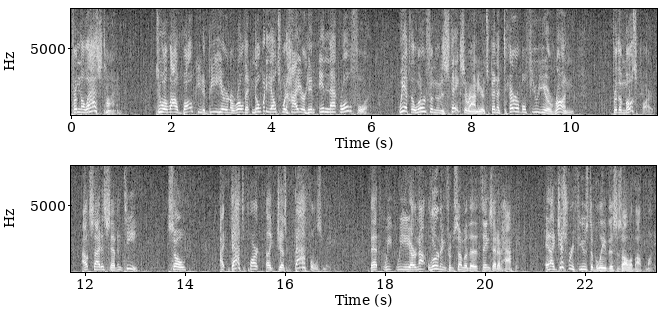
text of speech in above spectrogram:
from the last time to allow Baalke to be here in a role that nobody else would hire him in that role for? We have to learn from the mistakes around here. It's been a terrible few year run for the most part outside of 17. So I, that's part like just baffles me that we, we are not learning from some of the things that have happened. And I just refuse to believe this is all about money.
